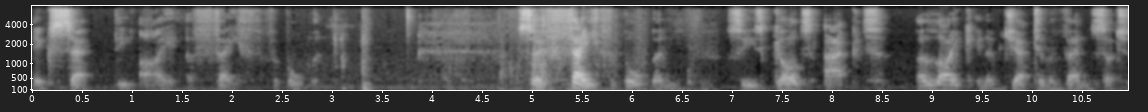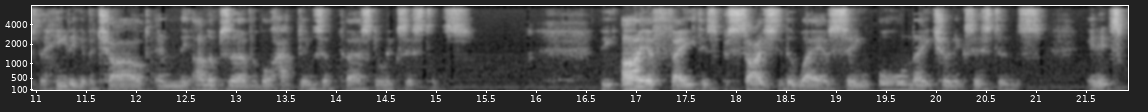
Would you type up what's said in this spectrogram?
except the eye of faith for Bultmann. So faith for Bultmann sees God's act alike in objective events such as the healing of a child and the unobservable happenings of personal existence. The eye of faith is precisely the way of seeing all nature and existence in its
